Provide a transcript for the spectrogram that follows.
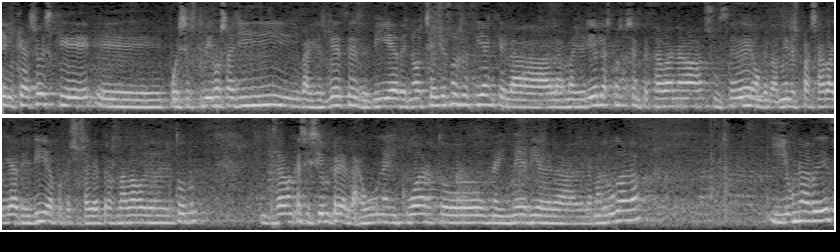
El caso es que eh, pues estuvimos allí varias veces, de día, de noche. Ellos nos decían que la, mayoría de las cosas empezaban a suceder, aunque también les pasaba ya de día, porque eso se había trasladado ya del todo. Empezaban casi siempre a la una y cuarto, una y media de la, de la madrugada. Y una vez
